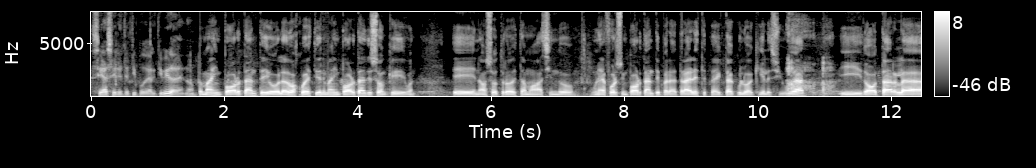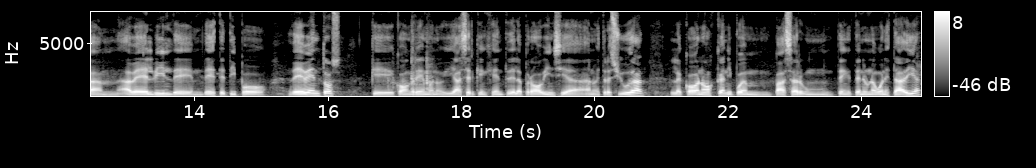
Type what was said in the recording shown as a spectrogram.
se hace este tipo de actividades ¿no? lo más importante o las dos cuestiones más importantes son que bueno eh, nosotros estamos haciendo un esfuerzo importante para traer este espectáculo aquí a la ciudad y dotarla a Belleville de, de este tipo de eventos que congreguen y acerquen gente de la provincia a nuestra ciudad, la conozcan y puedan pasar un, tener una buena estadía.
